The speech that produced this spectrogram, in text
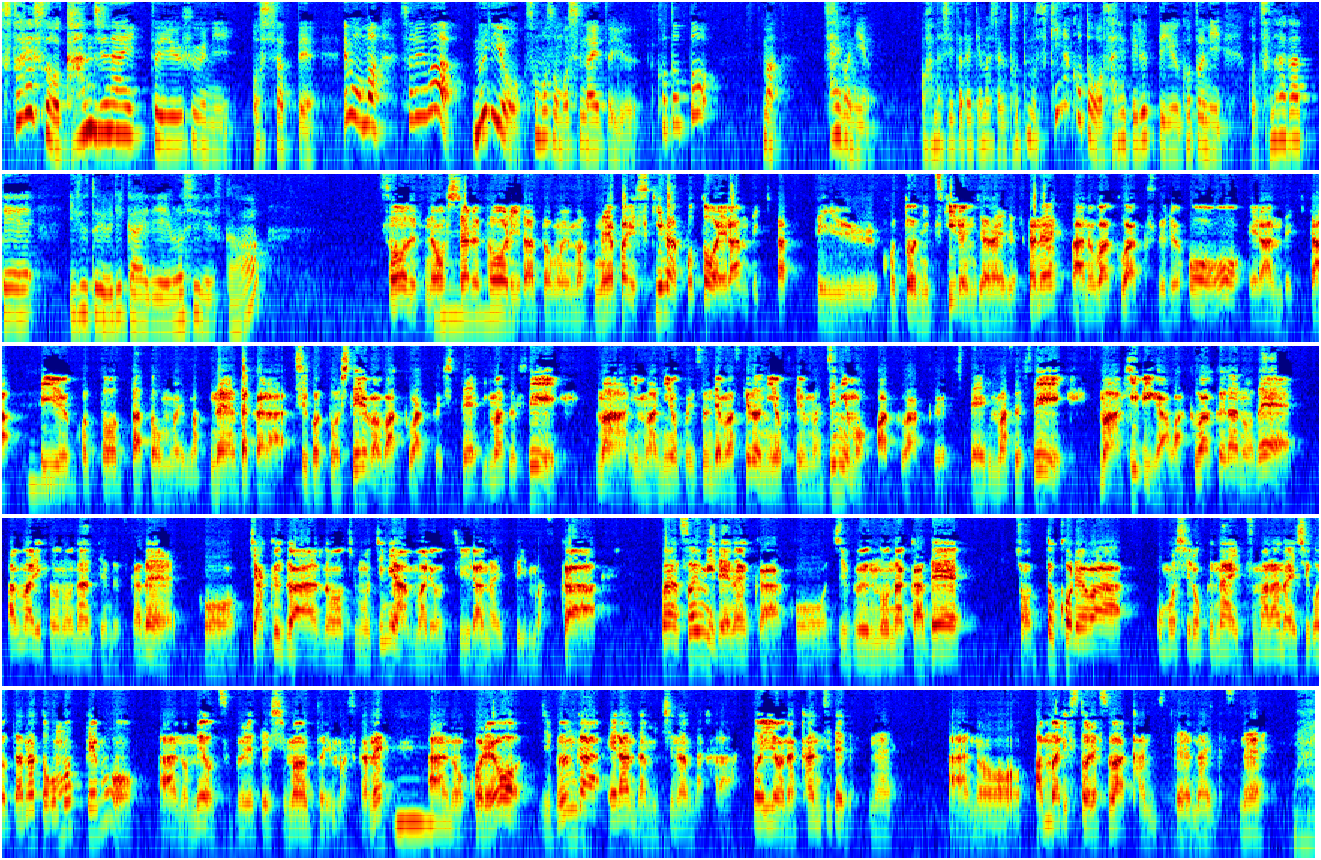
ストレスを感じないというふうにおっしゃってでもまあそれは無理をそもそもしないということとまあ最後にお話しいただきましたがとても好きなことをされてるっていうことにこうつながっているという理解でよろしいですか？そうですね。おっしゃる通りだと思いますね。やっぱり好きなことを選んできたっっていうことに尽きるんじゃないですかね。あの、ワクワクする方を選んできたっていうことだと思いますね。だから仕事をしていればワクワクしていますし、まあ今ニューヨークに住んでますけど、ニューヨークという街にもワクワクしていますし、まあ日々がワクワクなので、あんまりその、なんていうんですかね、こう、逆側の気持ちにはあんまり陥らないと言いますか、まあそういう意味でなんかこう自分の中で、ちょっとこれは面白くない、つまらない仕事だなと思っても、あの、目をつぶれてしまうと言いますかね。あの、これを自分が選んだ道なんだから、というような感じでですね、あの、あんまりストレスは感じてないですね。なる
